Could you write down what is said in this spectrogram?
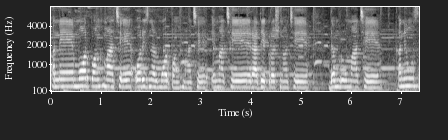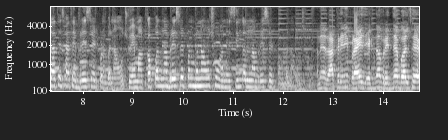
અને મોરપંખમાં છે, ઓરિજિનલ મોરપંખમાં છે. એમાં છે રાધે કૃષ્ણ છે, ડમરૂમાં છે અને હું સાથે સાથે બ્રેસલેટ પણ બનાવું છું. એમાં કપલના બ્રેસલેટ પણ બનાવું છું અને સિંગલના બ્રેસલેટ પણ બનાવું છું. અને રાખડીની પ્રાઇસ એકદમ રિઝનેબલ છે.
